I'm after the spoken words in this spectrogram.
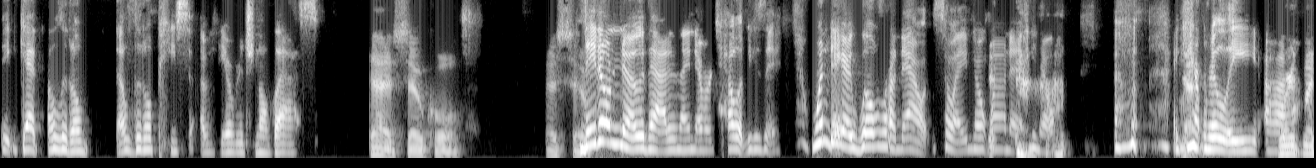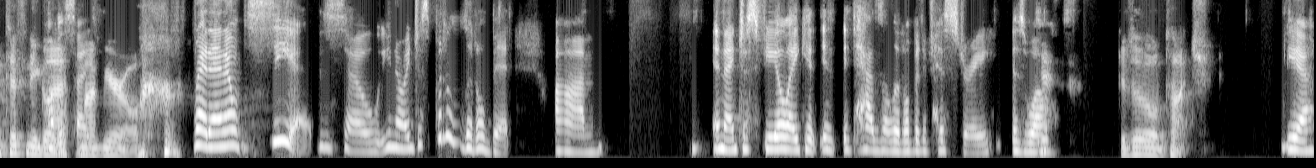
they get a little a little piece of the original glass That is so cool. So they don't know that and i never tell it because they, one day i will run out so i don't want to you know i can't really uh, Where's my Tiffany glass in my mural? right i don't see it so you know i just put a little bit um and i just feel like it it, it has a little bit of history as well Yeah. Gives it a little touch. yeah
